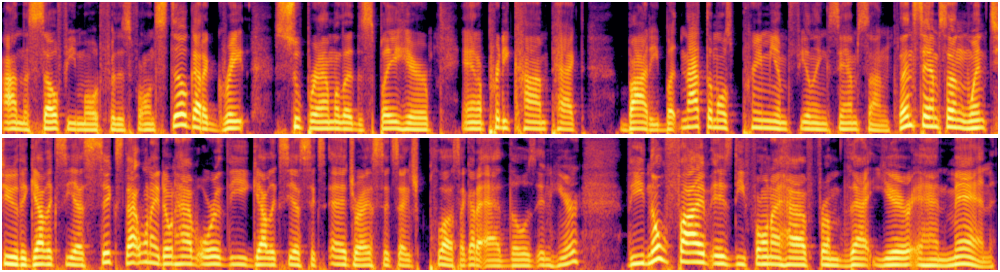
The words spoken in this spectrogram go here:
on the selfie mode for this phone. Still got a great Super AMOLED display here and a pretty compact body, but not the most premium feeling Samsung. Then Samsung went to the Galaxy S6. That one I don't have, or the Galaxy S6 Edge or S6 Edge Plus. I got to add those in here. The Note 5 is the phone I have from that year, and man,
